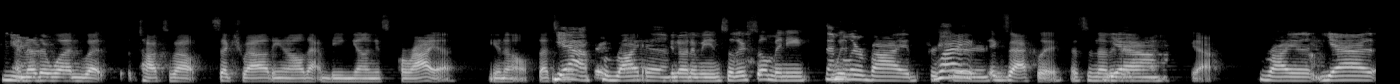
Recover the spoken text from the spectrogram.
Yeah. another one that talks about sexuality and all that and being young is Pariah. You know, that's Yeah, Pariah. You know what I mean? So there's so many with- Similar vibe for right, sure. Exactly. That's another. Yeah. Yeah. Riot. Yeah.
